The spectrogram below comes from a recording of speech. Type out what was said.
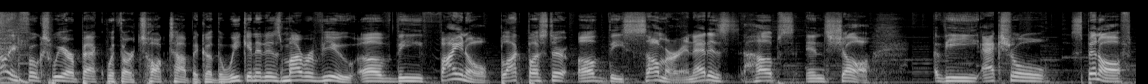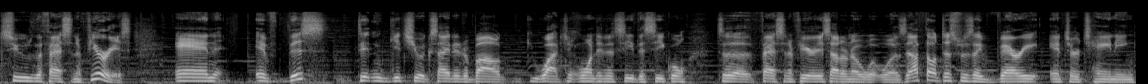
All right, folks, we are back with our talk topic of the week, and it is my review of the final blockbuster of the summer, and that is Hobbs and Shaw, the actual spinoff to the Fast and the Furious. And if this didn't get you excited about watching, wanting to see the sequel to Fast and the Furious, I don't know what was. I thought this was a very entertaining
